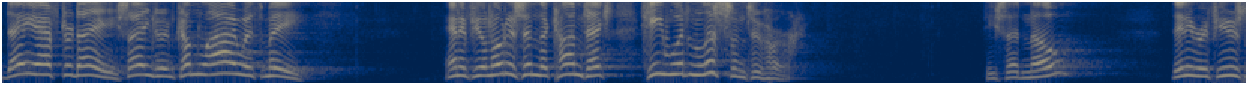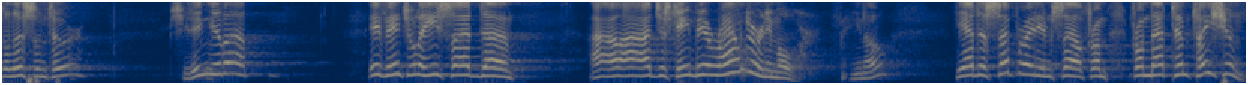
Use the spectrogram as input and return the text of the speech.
day after day, saying to him, Come lie with me. And if you'll notice in the context, he wouldn't listen to her. He said no. Then he refused to listen to her. She didn't give up. Eventually, he said, uh, I, I just can't be around her anymore. You know, he had to separate himself from, from that temptation.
